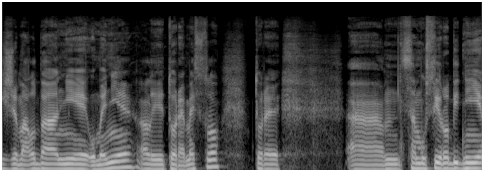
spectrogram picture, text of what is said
ich, že malba nie je umenie, ale je to remeslo, ktoré sa musí robiť nie...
